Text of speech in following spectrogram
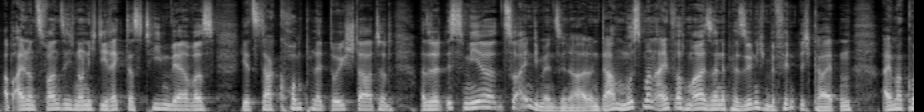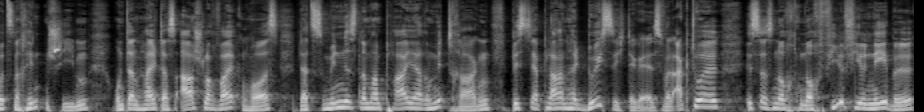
ab 21 noch nicht direkt das Team wäre, was jetzt da komplett durchstartet. Also das ist mir zu eindimensional. Und da muss man einfach mal seine persönlichen Befindlichkeiten einmal kurz nach hinten schieben und dann halt das Arschloch Walkenhorst da zumindest noch mal ein paar Jahre mittragen, bis der Plan halt durchsichtiger ist. Weil aktuell ist das noch, noch viel, viel Nebel,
